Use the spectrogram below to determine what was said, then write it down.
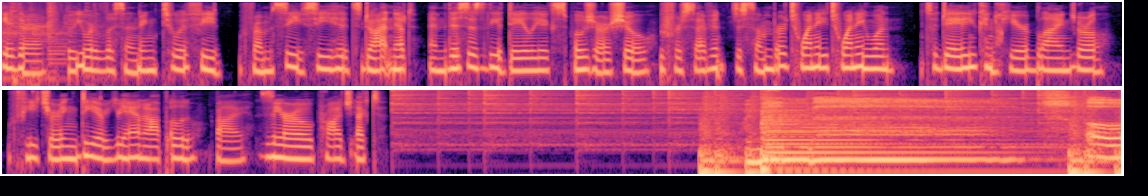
Hey there, you are listening to a feed from cchits.net, and this is the Daily Exposure Show for 7th December 2021. Today you can hear Blind Girl, featuring Dear Yiannopoulos by Zero Project. Remember all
